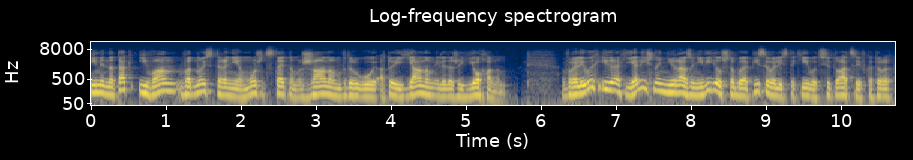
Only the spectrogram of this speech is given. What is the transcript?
Именно так Иван в одной стране может стать там Жаном в другой, а то и Яном или даже Йоханом. В ролевых играх я лично ни разу не видел, чтобы описывались такие вот ситуации, в которых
